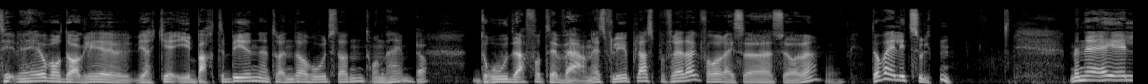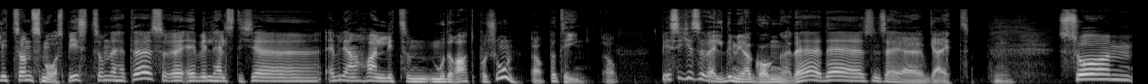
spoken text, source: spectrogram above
til, Vi har jo vårt daglige virke i Bartebyen, trønderhovedstaden Trondheim. Ja. Dro derfor til Værnes flyplass på fredag for å reise sørover. Da var jeg litt sulten. Men jeg er litt sånn småspist, som det heter, så jeg vil helst ikke Jeg vil gjerne ha en litt sånn moderat porsjon Ja. på ting. Ja. Spiser ikke så veldig mye av gangen. Det, det syns jeg er greit. Så um,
